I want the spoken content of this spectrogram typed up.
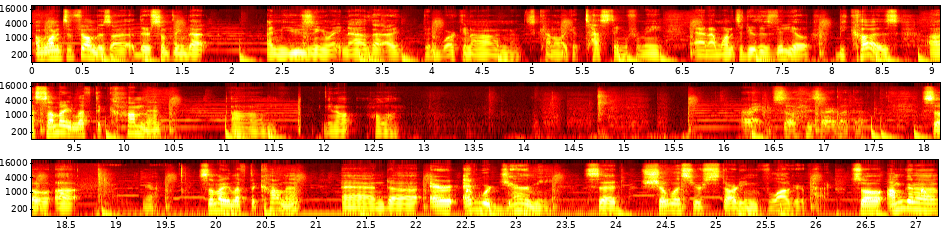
I wanted to film this. I, there's something that I'm using right now that I've been working on, and it's kind of like a testing for me. And I wanted to do this video because uh, somebody left a comment. Um, you know, what? hold on. All right, so sorry about that. So, uh, yeah, somebody left a comment, and uh, er Edward Jeremy said, "Show us your starting vlogger pack." So I'm gonna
